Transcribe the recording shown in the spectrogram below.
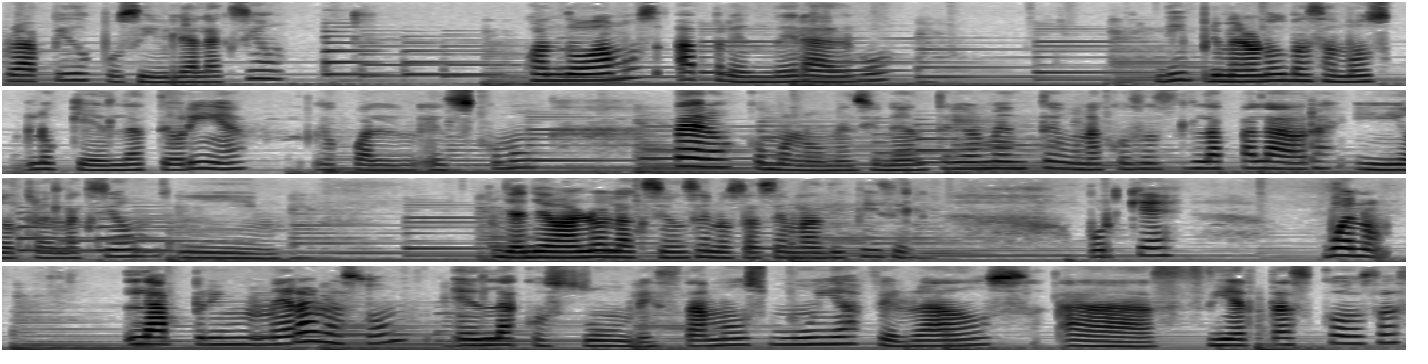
rápido posible a la acción. Cuando vamos a aprender algo, primero nos basamos lo que es la teoría, lo cual es común. Pero como lo mencioné anteriormente, una cosa es la palabra y otra es la acción y ya llevarlo a la acción se nos hace más difícil. ¿Por qué? Bueno, la primera razón es la costumbre. Estamos muy aferrados a ciertas cosas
